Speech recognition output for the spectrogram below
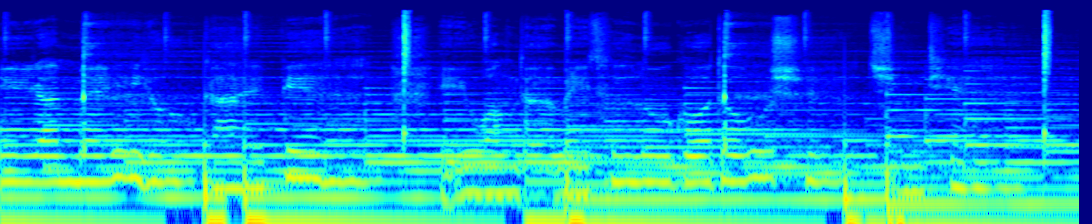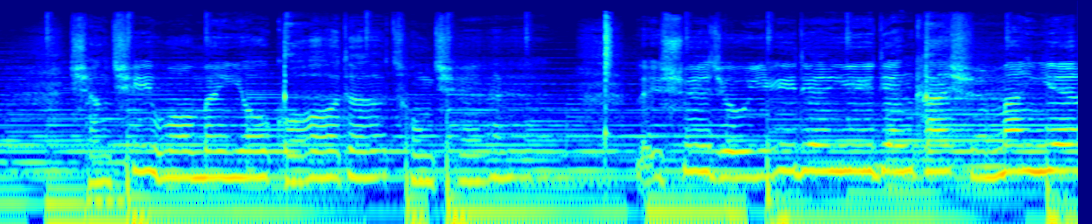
依然没有改变，以往的每次路过都是晴天。想起我们有过的从前，泪水就一点一点开始蔓延。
